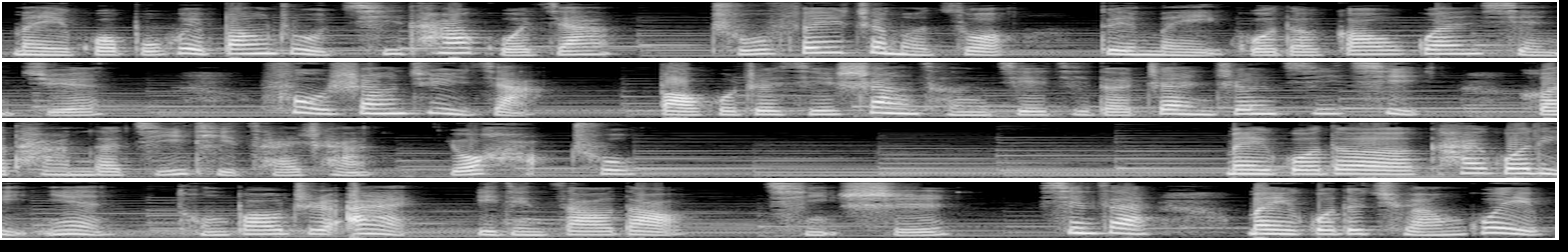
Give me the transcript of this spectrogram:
美国不会帮助其他国家，除非这么做对美国的高官显爵、富商巨贾，保护这些上层阶级的战争机器和他们的集体财产有好处。美国的开国理念“同胞之爱”已经遭到侵蚀。现在，美国的权贵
